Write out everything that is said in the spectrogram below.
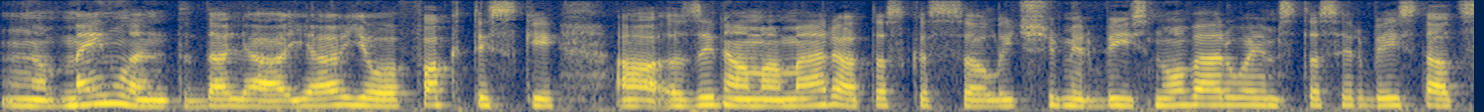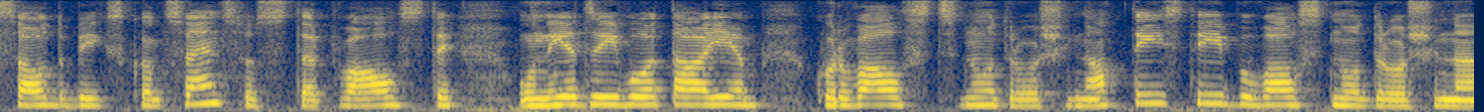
mainland daļā, ja, jo faktiski zināmā mērā tas, kas līdz šim ir bijis novērojams, tas ir bijis tāds saudabīgs konsensus starp valsti un iedzīvotājiem, kur valsts nodrošina attīstību, valsts nodrošina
